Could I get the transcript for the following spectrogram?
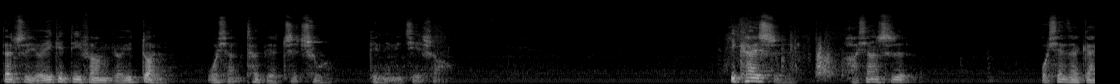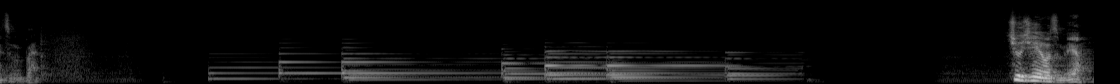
但是有一个地方有一段，我想特别指出，给你们介绍。一开始好像是，我现在该怎么办？究竟要怎么样？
